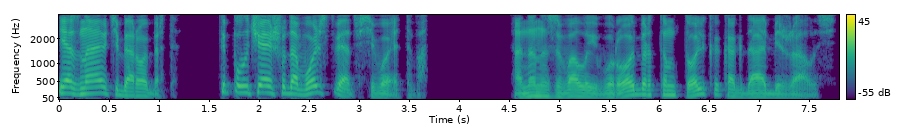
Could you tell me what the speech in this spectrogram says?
«Я знаю тебя, Роберт. Ты получаешь удовольствие от всего этого». Она называла его Робертом только когда обижалась.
